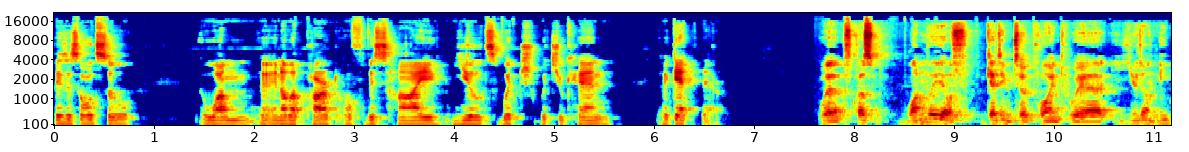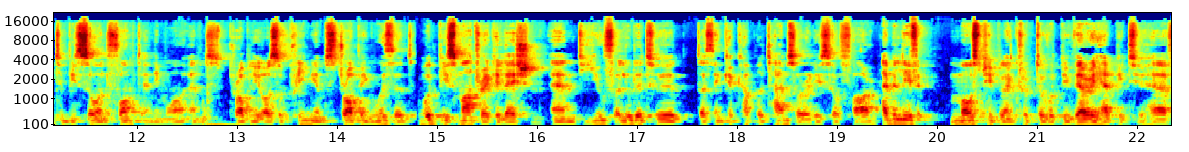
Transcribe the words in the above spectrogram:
this is also one another part of this high yields which which you can uh, get there. Well, of course, one way of getting to a point where you don't need to be so informed anymore and probably also premiums dropping with it would be smart regulation. And you've alluded to it, I think, a couple of times already so far. I believe most people in crypto would be very happy to have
